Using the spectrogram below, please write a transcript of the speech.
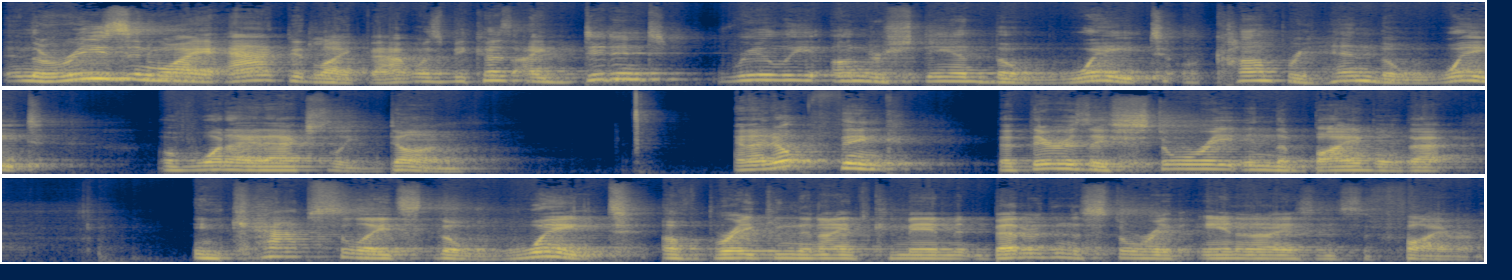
And the reason why I acted like that was because I didn't really understand the weight or comprehend the weight of what I had actually done. And I don't think that there is a story in the Bible that encapsulates the weight of breaking the ninth commandment better than the story of Ananias and Sapphira.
